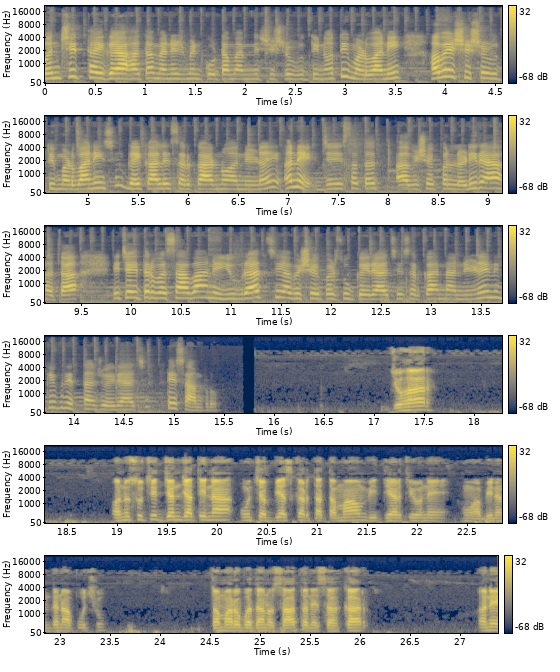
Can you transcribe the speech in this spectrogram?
વંચિત થઈ ગયા હતા મેનેજમેન્ટ કોટામાં એમને શિષ્યવૃત્તિ નહોતી મળવાની. હવે શિષ્યવૃત્તિ મળવાની છે. ગઈકાલે સરકારનો આ નિર્ણય અને જે સતત આ વિષય પર લડી રહ્યા હતા એ ચૈતર વસાવા અને યુવરાજસિંહ આ વિષય પર શું કહી રહ્યા છે? સરકારના નિર્ણયને કેવી રીતના જોઈ રહ્યા છે? તે સાંભળો. જોહાર, અનુસૂચિત જનજાતિના ઉચ્ચ અભ્યાસ કરતા તમામ વિદ્યાર્થીઓને હું અભિનંદન આપું છું. તમારો બધાનો સાથ અને સહકાર અને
